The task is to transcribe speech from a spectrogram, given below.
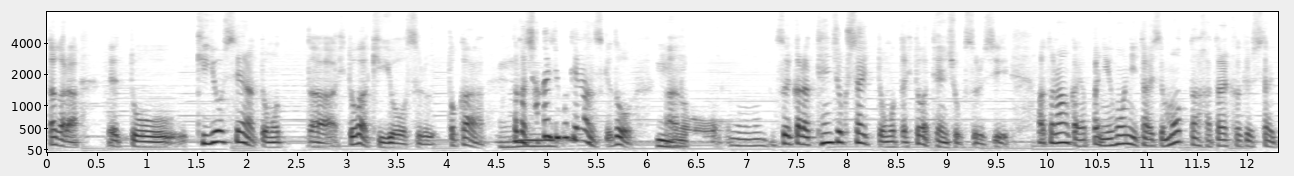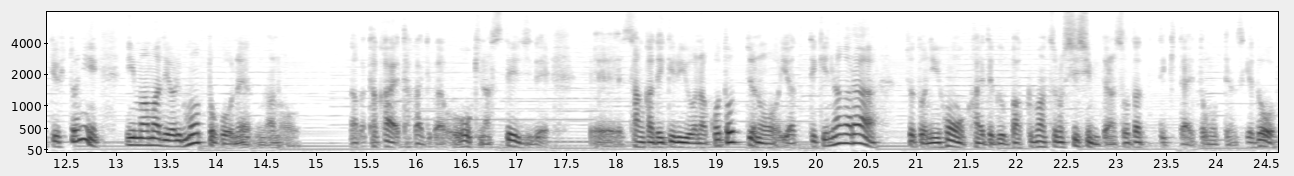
だから、えっと、起業してえなと思った人が起業するとか、だから社会人向けなんですけど、うん。あのうんそれから転職したいって思った人が転職するし、あとなんかやっぱり日本に対してもっと働きかけをしたいっていう人に、今までよりもっとこうね、あのなんか高い高いというか大きなステージで、えー参加できるようなことっていうのをやってきながらちょっと日本を変えていく幕末の志士みたいなのを育てていきたいと思ってるんですけど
